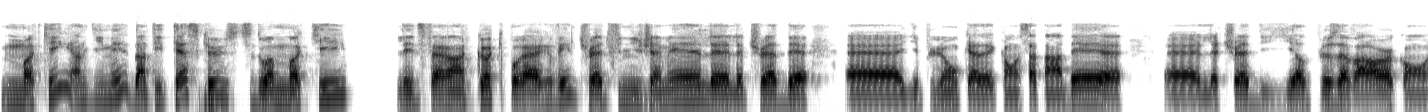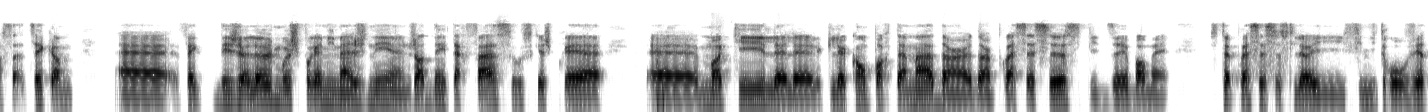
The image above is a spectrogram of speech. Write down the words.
moquer, entre guillemets, dans tes tests, tu dois moquer les différents cas qui pourraient arriver. Le thread finit jamais, le, thread euh, il est plus long qu'on s'attendait. Euh, euh, le thread il yield plus de valeur qu'on tu sais comme euh, fait que déjà là moi je pourrais m'imaginer un genre d'interface où ce que je pourrais euh, moquer le, le, comportement d'un, d'un processus puis dire bon ben ce processus là il finit trop vite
